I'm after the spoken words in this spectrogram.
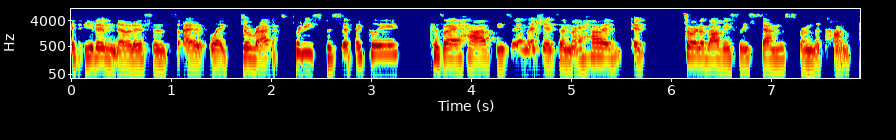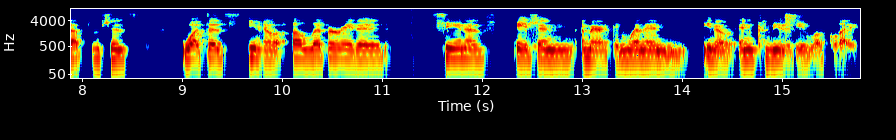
if you didn't notice, is I like direct pretty specifically because I have these images in my head. It sort of obviously stems from the concept, which is what does you know a liberated scene of Asian American women, you know, in community look like.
